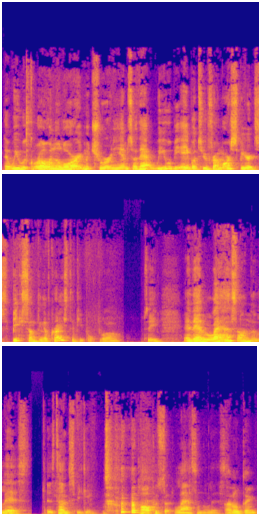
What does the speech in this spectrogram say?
that we would grow in the Lord, mature in Him, so that we will be able to, from our spirit, speak something of Christ to people. Wow. See? And then last on the list is tongue speaking. Paul puts it last on the list. I don't think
